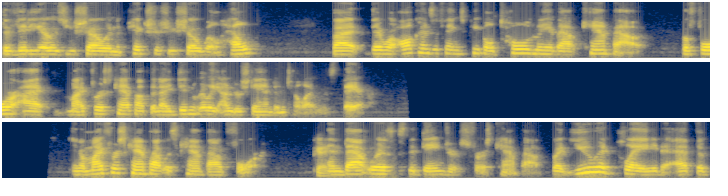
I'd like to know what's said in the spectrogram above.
the videos you show and the pictures you show will help. But there were all kinds of things people told me about camp out before i my first camp out that i didn't really understand until i was there you know, my first camp out was Camp Out 4. Okay. And that was the Dangers' first camp out. But you had played at the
